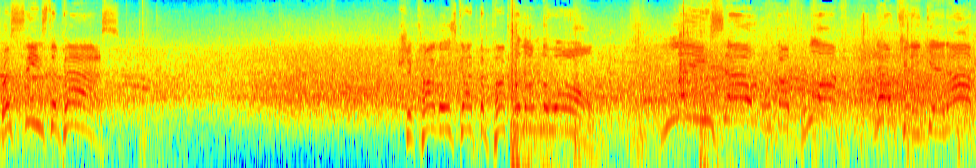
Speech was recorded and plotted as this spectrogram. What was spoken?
Receives the pass. Chicago's got the puck along the wall. Lays out with a block. Now can he get up?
